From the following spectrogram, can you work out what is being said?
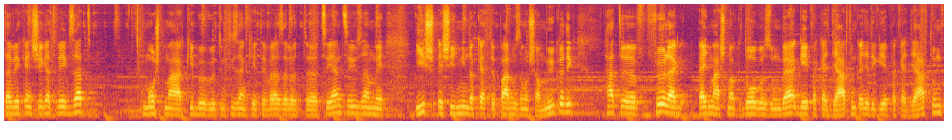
tevékenységet végzett, most már kibővültünk 12 évvel ezelőtt CNC üzemmé is, és így mind a kettő párhuzamosan működik. Hát főleg egymásnak dolgozunk be, gépeket gyártunk, egyedi gépeket gyártunk,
